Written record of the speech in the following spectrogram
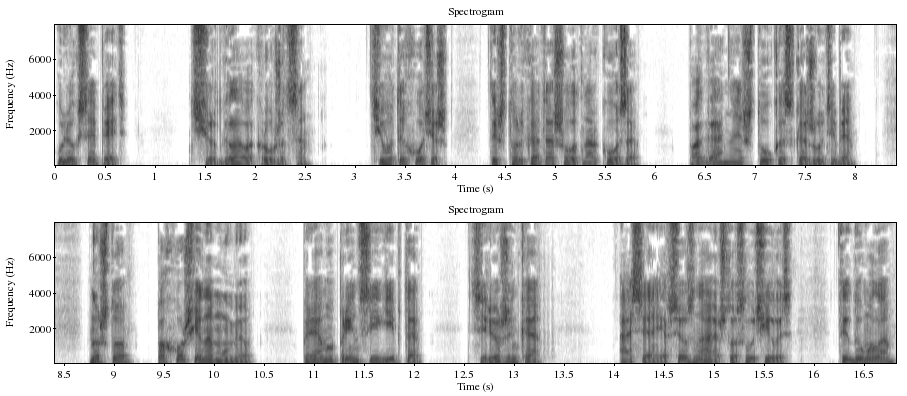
улегся опять. Черт, голова кружится. «Чего ты хочешь? Ты ж только отошел от наркоза. Поганая штука, скажу тебе. Ну что, похож я на мумию? Прямо принц Египта. Сереженька. Ася, я все знаю, что случилось. Ты думала,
